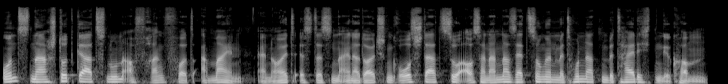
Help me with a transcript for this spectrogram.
Und nach Stuttgart nun auf Frankfurt am Main. Erneut ist es in einer deutschen Großstadt zu Auseinandersetzungen mit hunderten Beteiligten gekommen.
